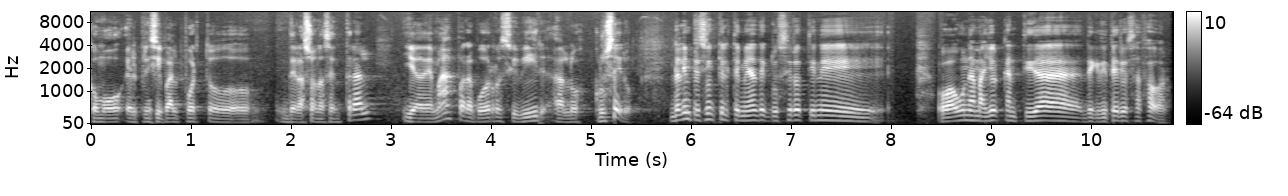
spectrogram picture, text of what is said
como el principal puerto de la zona central y además para poder recibir a los cruceros. Da la impresión que el terminal de cruceros tiene o a una mayor cantidad de criterios a favor.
